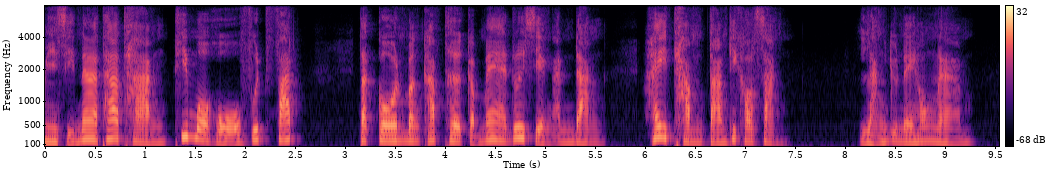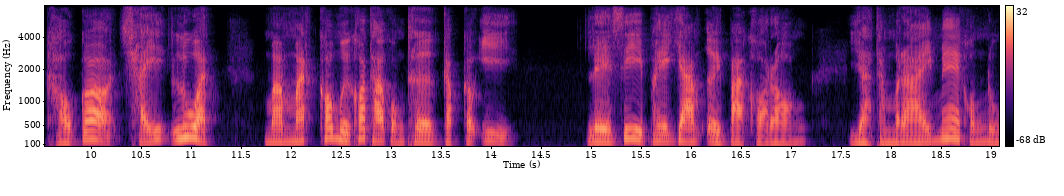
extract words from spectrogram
มีสีหน้าท่าทางที่โมโหฟึดฟัด ตะโกนบังคับเธอกับแม่ด้วยเสียงอันดัง ให้ทำตามที่เขาสั่ง หลังอยู่ในห้องน้ำเขาก็ใช้ลวด มามัดข้อมือข้อเท้าของเธอกับเก้าอี้ เลซี่พยายามเอ่ยปากขอร้อง อย่าทำร้ายแม่ของหนู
